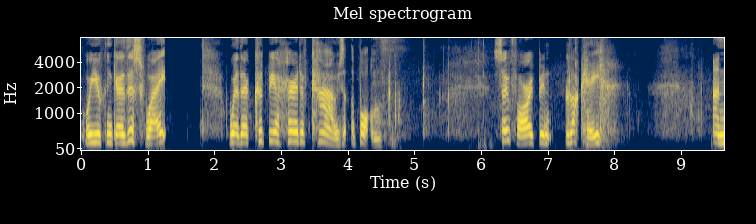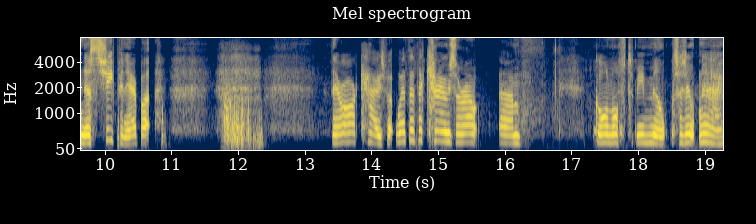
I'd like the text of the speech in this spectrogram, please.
Or you can go this way, where there could be a herd of cows at the bottom. So far I've been lucky and there's sheep in here, but there are cows but whether the cows are out um, gone off to be milked I don't know.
